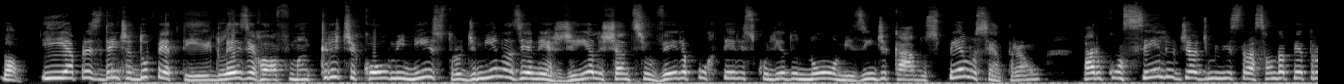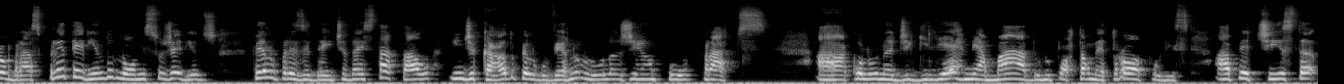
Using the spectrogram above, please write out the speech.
Bom, e a presidente do PT, Gleisi Hoffmann, criticou o ministro de Minas e Energia, Alexandre Silveira, por ter escolhido nomes indicados pelo Centrão para o Conselho de Administração da Petrobras, preterindo nomes sugeridos pelo presidente da estatal, indicado pelo governo Lula, Jean Paul Prats a coluna de Guilherme Amado no portal Metrópolis, a petista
